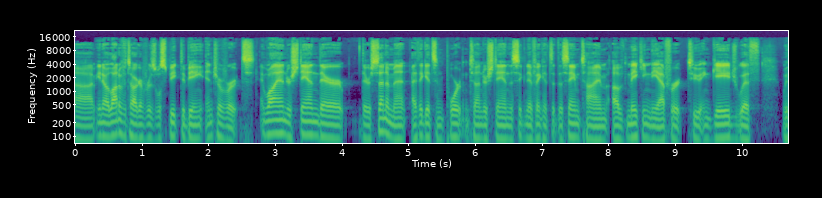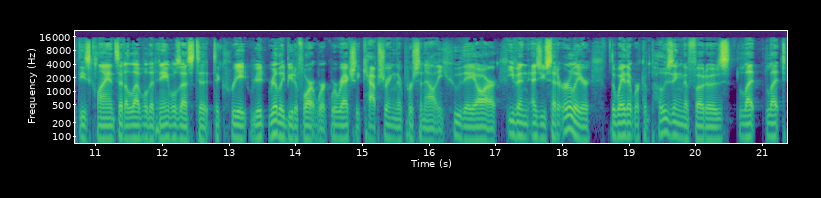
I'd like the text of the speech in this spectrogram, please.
Uh, you know, a lot of photographers will speak to being introverts, and while I understand their their sentiment, I think it's important to understand the significance at the same time of making the effort to engage with with these clients at a level that enables us to to create re- really beautiful artwork where we're actually capturing their personality, who they are. Even as you said earlier, the way that we're composing the photos let let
